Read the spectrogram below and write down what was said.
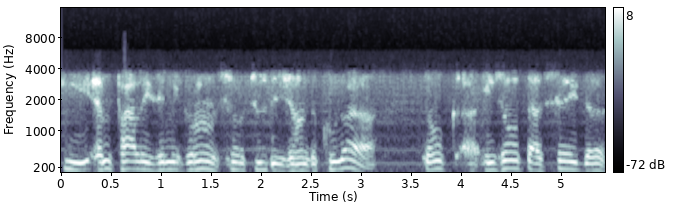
qui n'aiment pas les immigrants, surtout des gens de couleur. Donc, euh, ils ont assez de,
